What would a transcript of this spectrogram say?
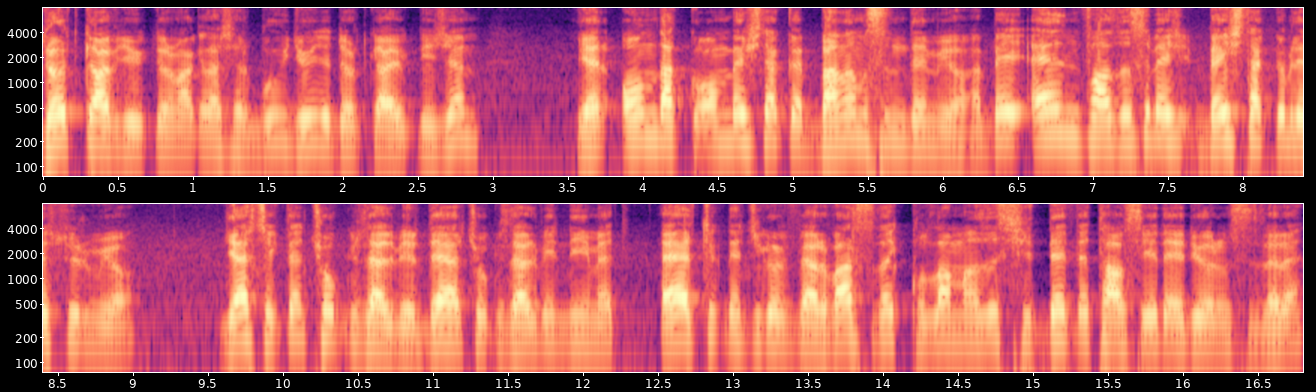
4K video yüklüyorum arkadaşlar. Bu videoyu da 4K yükleyeceğim. Yani 10 dakika 15 dakika bana mısın demiyor. Be- en fazlası 5, 5 dakika bile sürmüyor. Gerçekten çok güzel bir değer, çok güzel bir nimet. Eğer TürkNet Gigafiber varsa da kullanmanızı şiddetle tavsiye de ediyorum sizlere.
